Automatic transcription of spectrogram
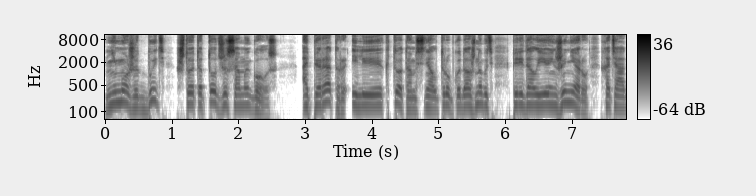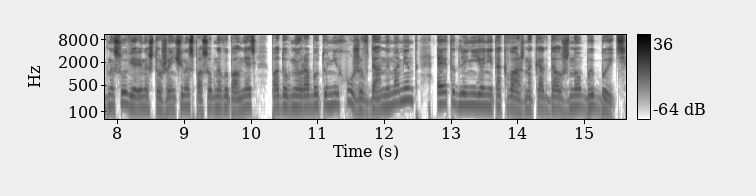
Не может быть, что это тот же самый голос. Оператор или кто там снял трубку, должно быть, передал ее инженеру, хотя Агнес уверена, что женщина способна выполнять подобную работу не хуже в данный момент, это для нее не так важно, как должно бы быть.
